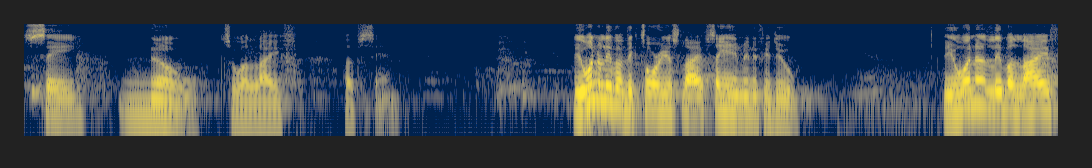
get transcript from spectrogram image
say no to a life of sin. Do you want to live a victorious life? Say amen if you do. Do you want to live a life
